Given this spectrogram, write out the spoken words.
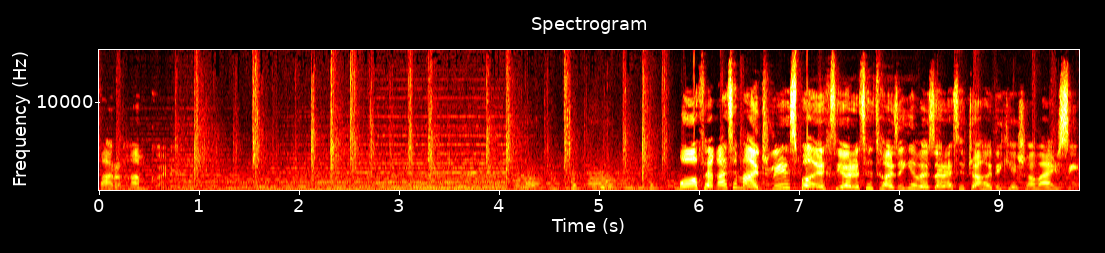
فراهم کنه. موافقت مجلس با اختیارات تازه وزارت جهاد کشاورزی.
